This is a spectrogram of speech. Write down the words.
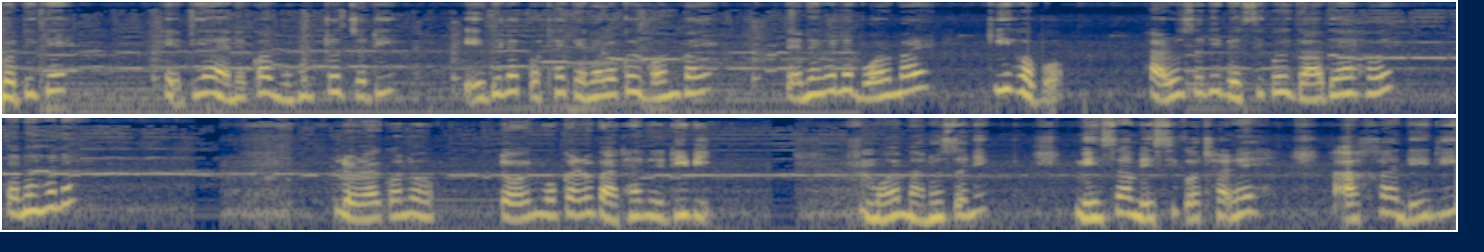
গতিকে এতিয়া এনেকুৱা মুহূৰ্তত যদি এইবিলাক কথা কেনেবাকৈ গম পায় তেনেহ'লে বৰমাৰ কি হ'ব? আৰু যদি বেছিকৈ গা বেয়া হয় তেনেহ'লে? ল'ৰাকণ তই মোক আৰু বাধা নিদিবি। মই মানুহজনীক মিছা মিছি কথাৰে আশা দি দি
